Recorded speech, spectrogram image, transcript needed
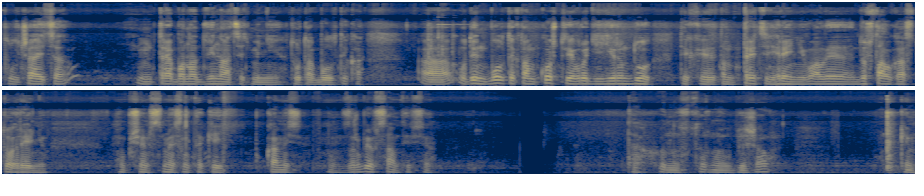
Получається, треба на 12 мені тут болтика. А один болтик там коштує вроді ерунду тих е, там 30 гривень, але доставка 100 гривень. В общем, смисл такий. Покамість ну, зробив сам ти все. Так, в одну сторону вбіжав. Таким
